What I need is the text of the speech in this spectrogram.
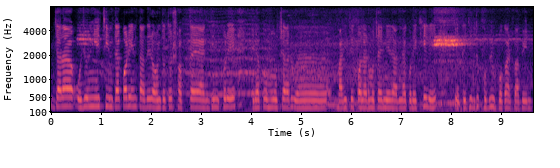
যারা ওজন নিয়ে চিন্তা করেন, তাদের অন্তত সপ্তাহে একদিন করে এরকম মোচার বাড়িতে কলার মোচা এনে রান্না করে খেলে এতে কিন্তু খুবই উপকার পাবেন।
